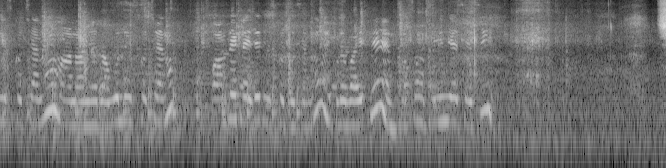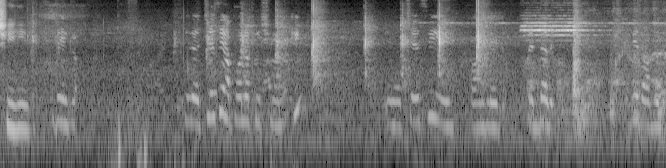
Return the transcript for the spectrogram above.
తీసుకొచ్చాను అలానే రవ్వులు తీసుకొచ్చాను పాంప్లెట్లు అయితే తీసుకొచ్చేసాను. ఇప్పుడు అయితే మొత్తం క్లీన్ చేసేసి దీంట్లో. ఇది వచ్చేసి అపోలో ఫిష్ మనకి. ఇది వచ్చేసి పాంప్లెట్ పెద్దది. ఇది రవ్వులు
